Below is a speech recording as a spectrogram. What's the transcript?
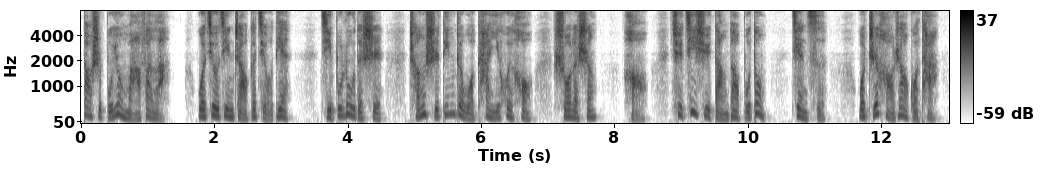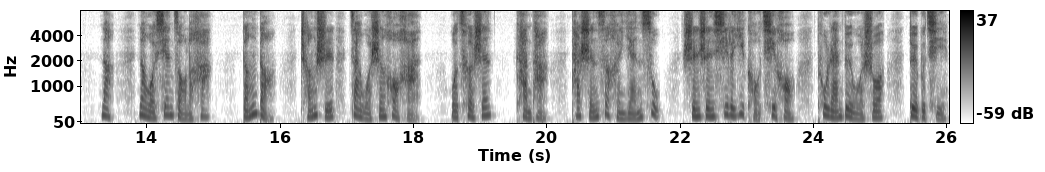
倒是不用麻烦了，我就近找个酒店。”几步路的事，诚实盯着我看一会后，说了声“好”，却继续挡道不动。见此，我只好绕过他。那那我先走了哈。等等，诚实在我身后喊。我侧身看他。他神色很严肃，深深吸了一口气后，突然对我说：“对不起，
